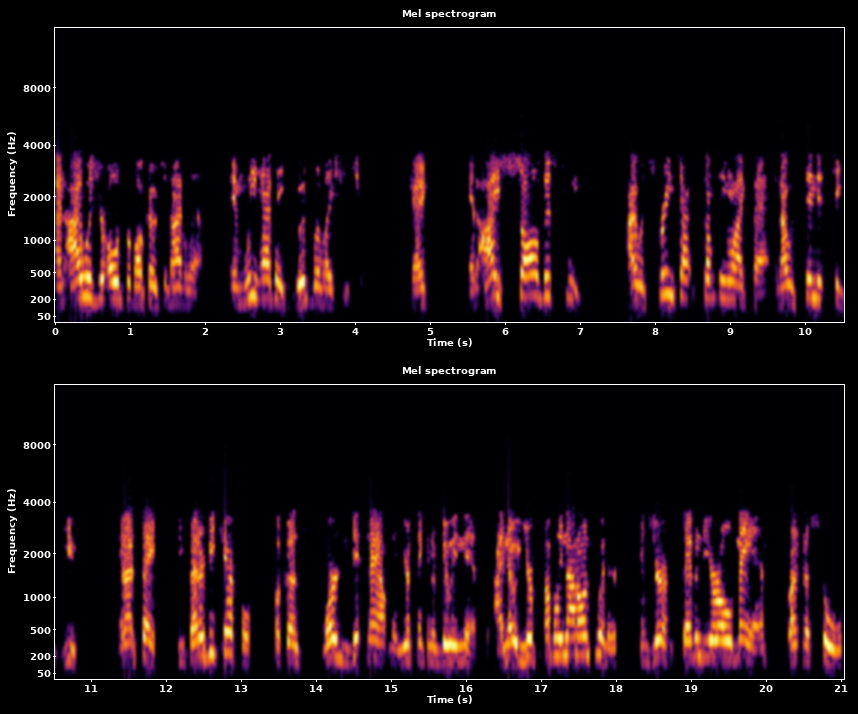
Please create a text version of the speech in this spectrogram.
and I was your old football coach and I left, and we have a good relationship, okay, and I saw this tweet, I would screenshot something like that and I would send it to you. And I'd say you better be careful because word's getting out that you're thinking of doing this. I know you're probably not on Twitter because you're a 70 year old man running a school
